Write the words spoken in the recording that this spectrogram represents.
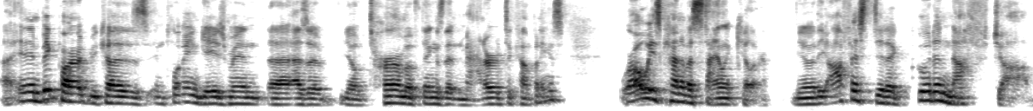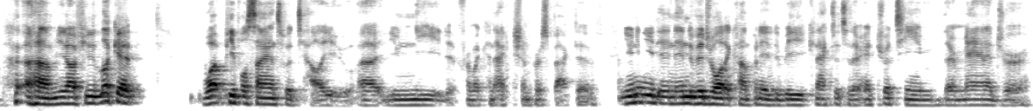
Uh, and in big part because employee engagement uh, as a you know term of things that matter to companies, we're always kind of a silent killer. You know, the office did a good enough job. Um, you know, if you look at what people science would tell you uh, you need from a connection perspective. You need an individual at a company to be connected to their intra team, their manager,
